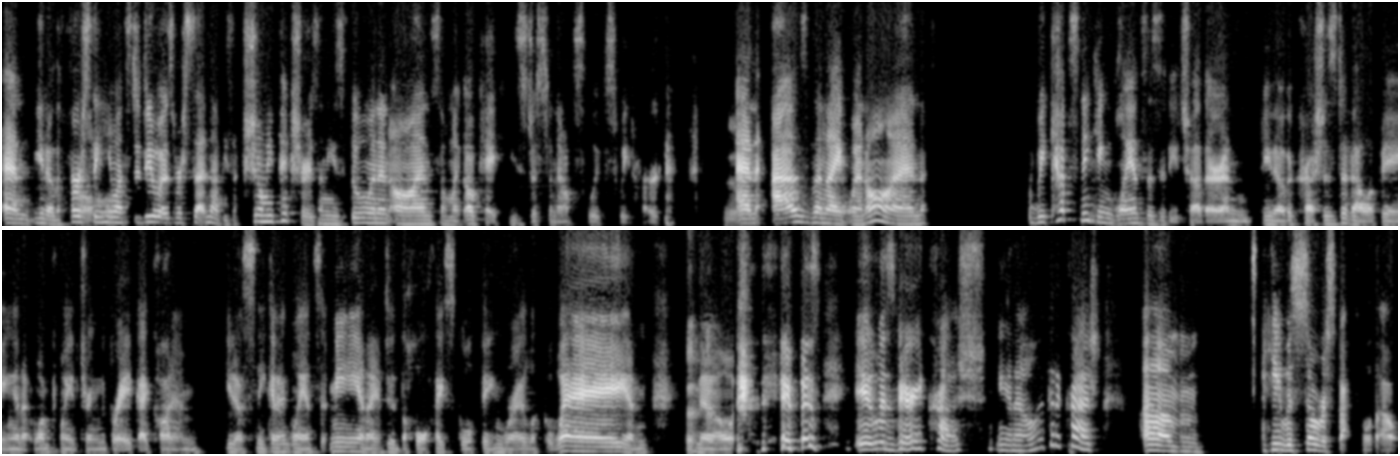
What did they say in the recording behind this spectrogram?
And, you know, the first oh. thing he oh. wants to do as we're setting up, he's like, show me pictures. And he's oohing and on. So I'm like, okay, he's just an absolute sweetheart. And as the night went on, we kept sneaking glances at each other and, you know, the crush is developing. And at one point during the break, I caught him, you know, sneaking a glance at me and I did the whole high school thing where I look away and, you know, it was, it was very crush, you know, I got a crush. Um, he was so respectful though.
